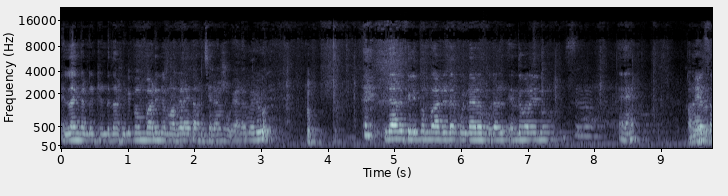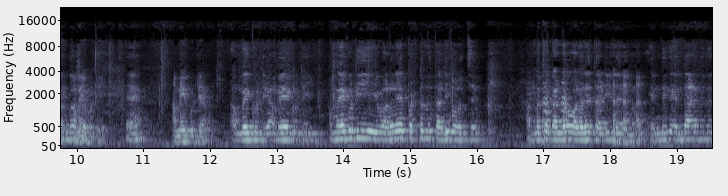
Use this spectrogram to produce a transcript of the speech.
എല്ലാം കണ്ടിട്ടുണ്ട്. ഇതാ ഫിലിപ്പ് മമ്പാടിന്റെ മകളെ കാണിച്ചു തരാൻ പോവുകയാണ്. ഒരു ഇതാണ് ഫിലിപ്പ് മമ്പാടിന്റെ പുന്നാര മകൾ എന്ന് പറയുന്നു. ഏഹ്? വളരെ സന്തോഷം. അമ്മയെക്കുട്ടി. അമ്മയെക്കുട്ടിയാണ്. അമ്മയെക്കുട്ടി അമ്മയെക്കുട്ടി. അമ്മയെക്കുട്ടി വളരെ പെട്ടെന്ന് തടി കുറച്ച്. അന്നൊക്കെ കണ്ടപ്പോ വളരെ തടി ഉണ്ടായിരുന്നു എന്ത് എന്താണ് ഇതിനെ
